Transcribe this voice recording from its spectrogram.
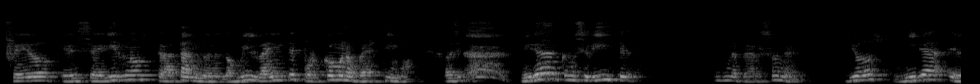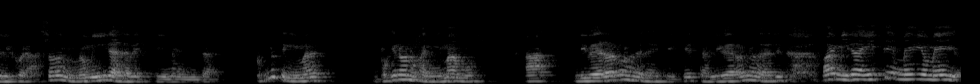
feo que es seguirnos tratando en el 2020 por cómo nos vestimos. A decir, ¡Ah! mirá cómo se viste. Es una persona. Dios mira el corazón, no mira la vestimenta. ¿Por qué no te? ¿Por qué no nos animamos a liberarnos de las etiquetas, liberarnos de decir, ay, mira, este es medio medio.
